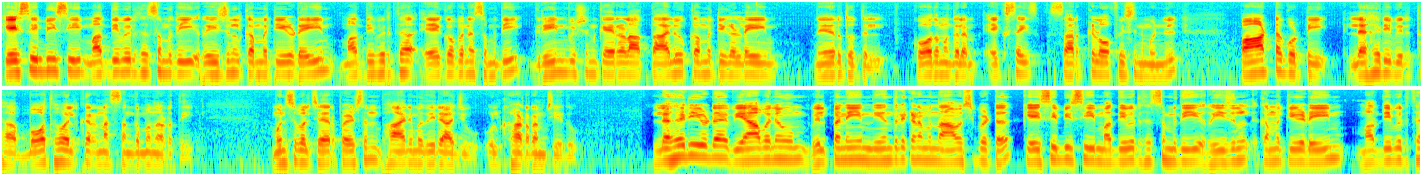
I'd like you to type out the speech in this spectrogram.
കെ സി ബി സി മദ്യവിരുദ്ധ സമിതി റീജിയണൽ കമ്മിറ്റിയുടെയും മദ്യവിരുദ്ധ ഏകോപന സമിതി ഗ്രീൻ വിഷൻ കേരള താലൂക്ക് കമ്മിറ്റികളുടെയും നേതൃത്വത്തിൽ കോതമംഗലം എക്സൈസ് സർക്കിൾ ഓഫീസിന് മുന്നിൽ പാട്ടകൊട്ടി ലഹരി വിരുദ്ധ ബോധവൽക്കരണ സംഗമം നടത്തി. മുനിസിപ്പൽ ചെയർപേഴ്സൺ ഭാനുമതി രാജു ഉദ്ഘാടനം ചെയ്തു. ലഹരിയുടെ വ്യാപനവും വിൽപ്പനയും നിയന്ത്രിക്കണമെന്നാവശ്യപ്പെട്ട് കെ സി ബി സി മദ്യവിരുദ്ധ സമിതി റീജിയണൽ കമ്മിറ്റിയുടെയും മദ്യവിരുദ്ധ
